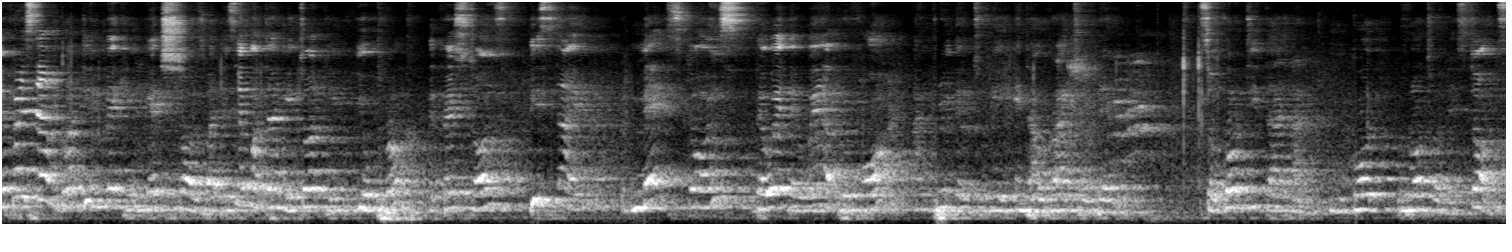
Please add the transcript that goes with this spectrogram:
The first time God didn't make him get stones, but the second time he told him, You broke the first stones. This time, make stones the way they were before and bring them to me, and I'll write on them. So God did that, and God wrote on the stones.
